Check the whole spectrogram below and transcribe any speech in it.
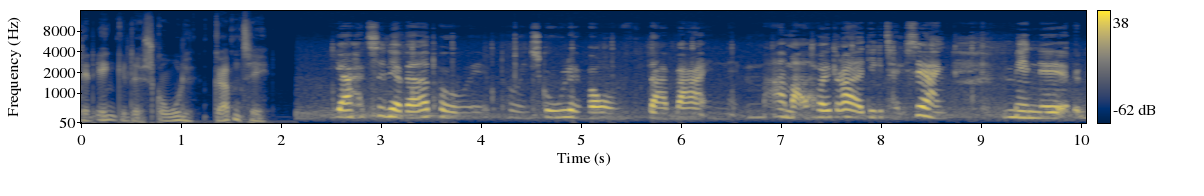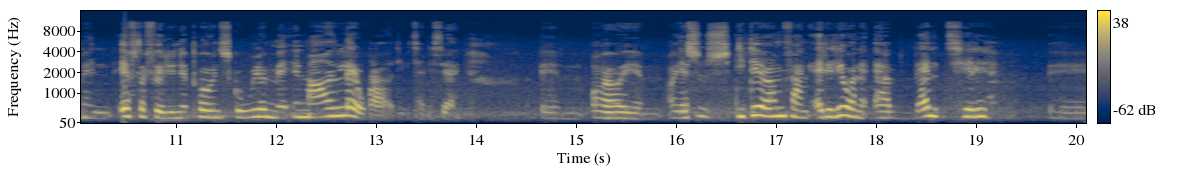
den enkelte skole gør dem til. Jeg har tidligere været på, øh, på en skole, hvor der var en meget, meget høj grad af digitalisering, men, øh, men efterfølgende på en skole med en meget lav grad af digitalisering. Øhm, og, øhm, og jeg synes, i det omfang, at eleverne er vant til øh,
